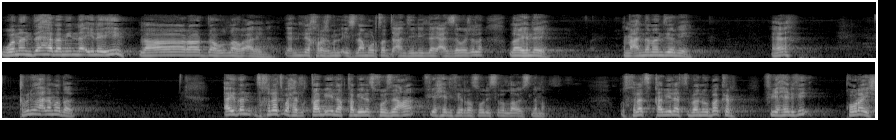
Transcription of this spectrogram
ومن ذهب منا إليهم لا راده الله علينا. يعني اللي خرج من الإسلام مرتد عن دين الله عز وجل الله يهنيه. ما عندنا ما ندير به. ها؟ قبلوها على مضض. أيضا دخلت واحد القبيلة قبيلة خزاعة في حلف الرسول صلى الله عليه وسلم. ودخلت قبيلة بنو بكر في حلف قريش.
